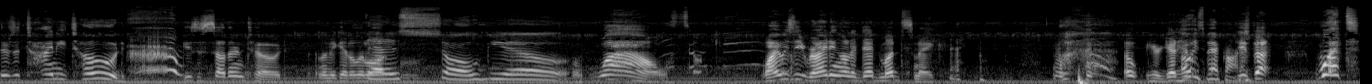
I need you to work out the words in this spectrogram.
There's a tiny toad. He's a southern toad. Let me get a little. That is so cute. Wow. So cute. Why was he riding on a dead mud snake? oh, here, get oh, him. Oh, he's back on. He's back. What?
